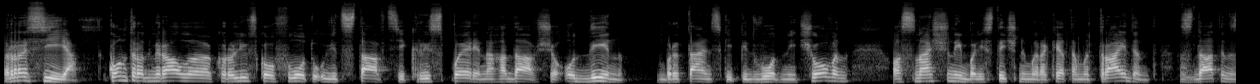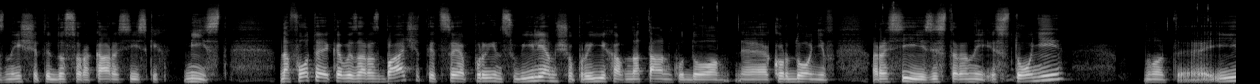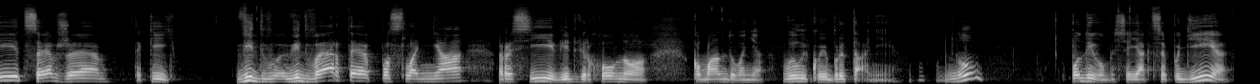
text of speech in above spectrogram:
Росія. Контрадмірал е, Королівського флоту у відставці Кріс Перрі нагадав, що один британський підводний човен, оснащений балістичними ракетами Трайдент, здатен знищити до 40 російських міст. На фото, яке ви зараз бачите, це принц Вільям, що приїхав на танку до е, кордонів Росії зі сторони Естонії. От, е, і це вже такий від, відверте послання Росії від Верховного командування Великої Британії. Ну, подивимося, як це подіє,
